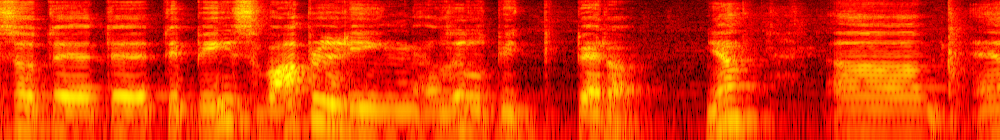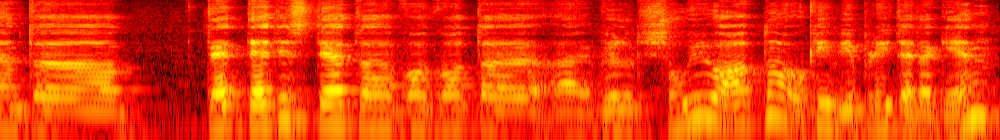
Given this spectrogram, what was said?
So the, the, the bass wobbling a little bit better yeah? Um, and uh, that that is that uh, what, what uh, I will show you out now. Okay we play that again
